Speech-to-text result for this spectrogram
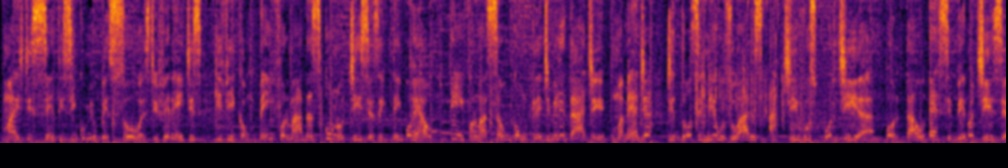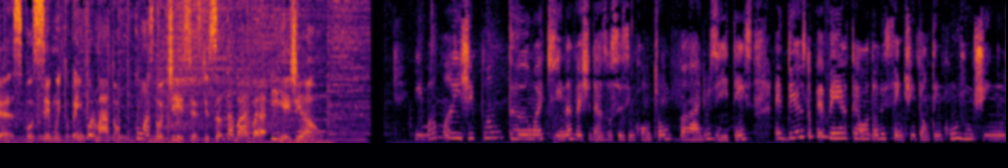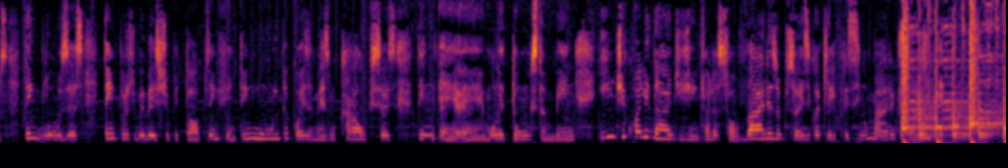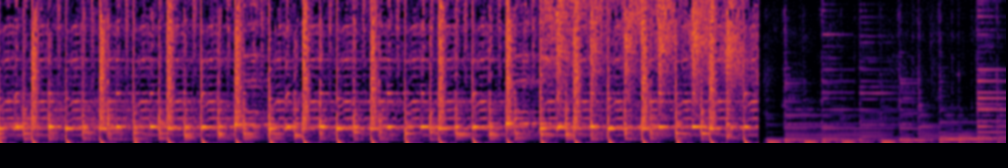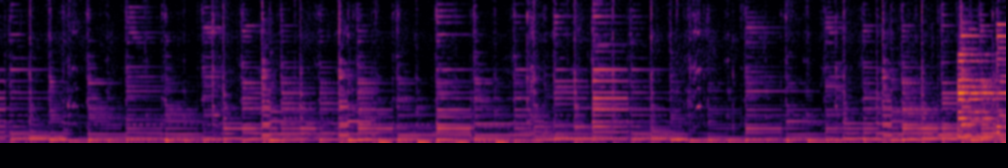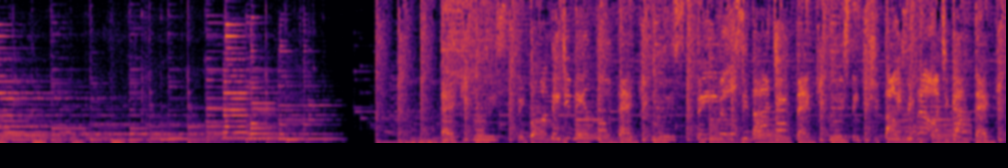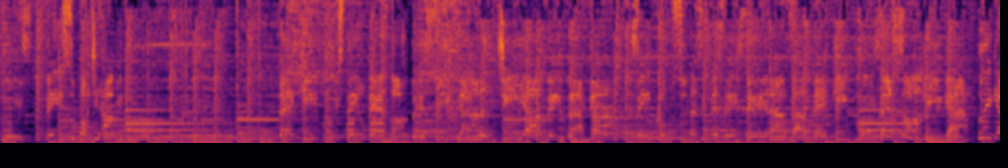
mais de 105 mil pessoas diferentes que ficam bem informadas com notícias em tempo real e informação com credibilidade. Uma média de 12 mil usuários ativos por dia. Portal SB Notícias. Você muito bem informado com as notícias de Santa Bárbara e região. E mamães de plantão aqui na Vestidas vocês encontram vários itens, é desde o bebê até o adolescente. Então tem conjuntinhos, tem blusas, tem para os bebês tip tops, enfim, tem muita coisa mesmo, calças, tem é, é, moletons também e de qualidade, gente. Olha só, várias opções e com aquele precinho mara que só aqui tem.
